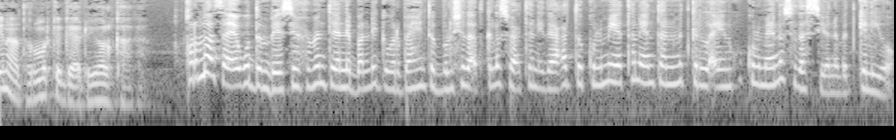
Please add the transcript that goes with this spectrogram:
inaad horumar ka gaadho yoolkaaga. Qormadaas ayaa ugu dambeysay xubinteeni bandhiga warbaahinta bulshada. Aad kala socoteen idaacadda kulmiya. Tan intaan mid kale aynu ku kulmeyno sidaas iyo nabadgelyo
